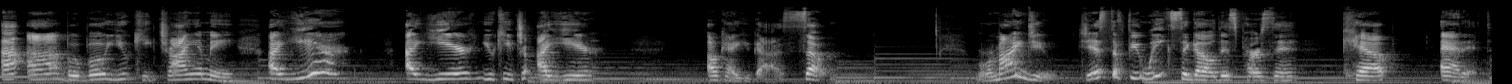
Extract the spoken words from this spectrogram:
Uh uh-uh, uh, boo boo, you keep trying me. A year? A year? You keep trying? A year? Okay, you guys. So, remind you, just a few weeks ago, this person kept at it.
